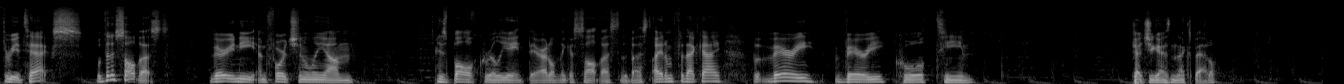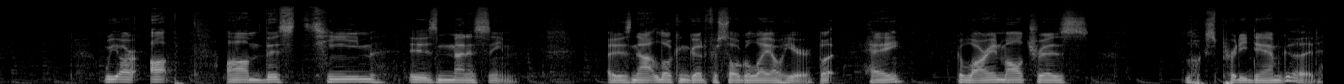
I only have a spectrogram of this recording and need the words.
three attacks with an Assault Vest. Very neat. Unfortunately, um, his bulk really ain't there. I don't think Assault Vest is the best item for that guy, but very, very cool team. Catch you guys in the next battle. We are up. Um, this team is menacing. It is not looking good for Solgaleo here, but hey, Galarian Moltres looks pretty damn good,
